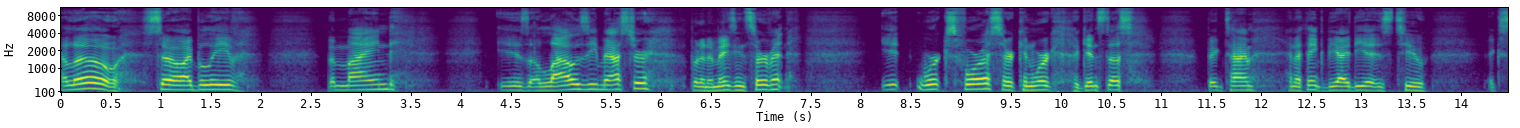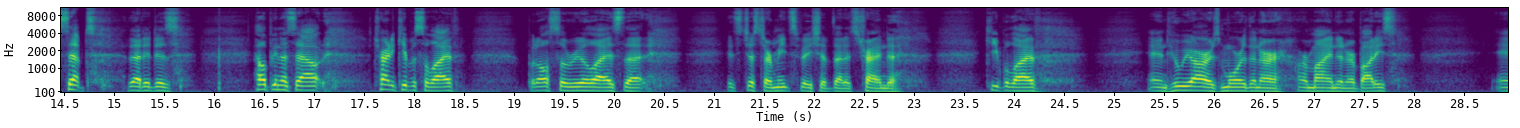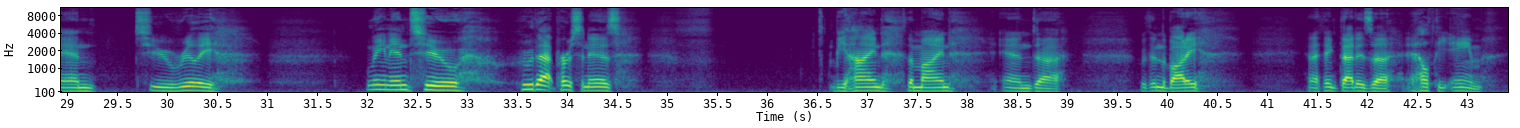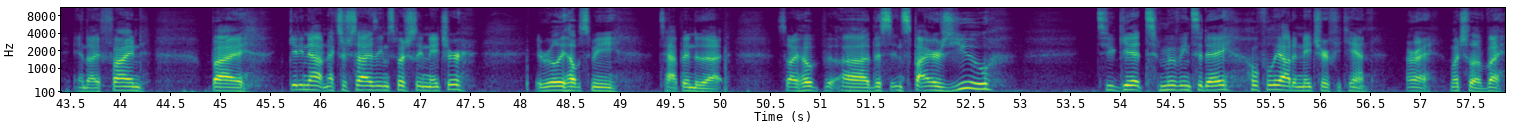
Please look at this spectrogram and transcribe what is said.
Hello. So I believe the mind is a lousy master, but an amazing servant. It works for us or can work against us big time. And I think the idea is to accept that it is helping us out, trying to keep us alive, but also realize that it's just our meat spaceship that it's trying to keep alive. And who we are is more than our, our mind and our bodies. And to really lean into who that person is behind the mind and uh, within the body. And I think that is a, a healthy aim. And I find by getting out and exercising, especially in nature, it really helps me tap into that. So I hope uh, this inspires you to get moving today, hopefully out in nature if you can. All right, much love. Bye.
